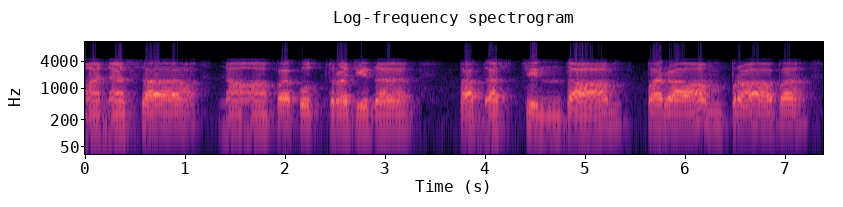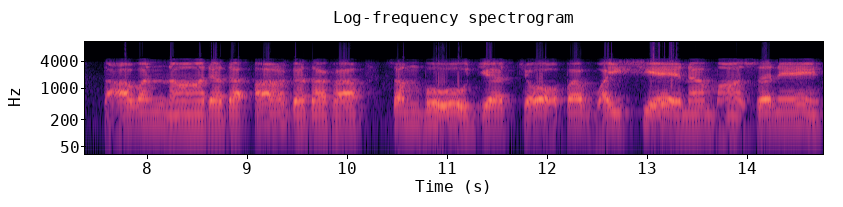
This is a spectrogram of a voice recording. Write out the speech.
मनसा नापकुत्रचिद ततश्चिन्तां परां प्राप तावन्नारद आगतः सम्पूज्य चोपवैश्येन मासने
